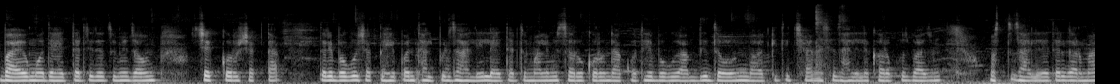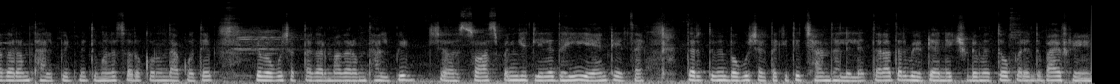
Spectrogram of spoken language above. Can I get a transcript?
बायोमध्ये आहे तर तिथे तुम्ही जाऊन चेक करू शकता. तरी बघू शकता हे पण थालपीठ झालेलं आहे. तर तुम्हाला मी सर्व करून दाखवते. हे बघू अगदी जवळून बघा किती छान असे झालेले खरपूस भाजून मस्त झालेले तर गरमागरम थालपीठ मी तुम्हाला सर्व करून दाखवते. हे बघू शकता गरमागरम थालपीठ सॉस पण घेतलेलं दही आहे आणि ठेचा आहे. तर तुम्ही बघू शकता किती छान झालेलं आहे. चला तर भेटूया नेक्स्ट व्हिडिओमध्ये तोपर्यंत बाय फ्रेंड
